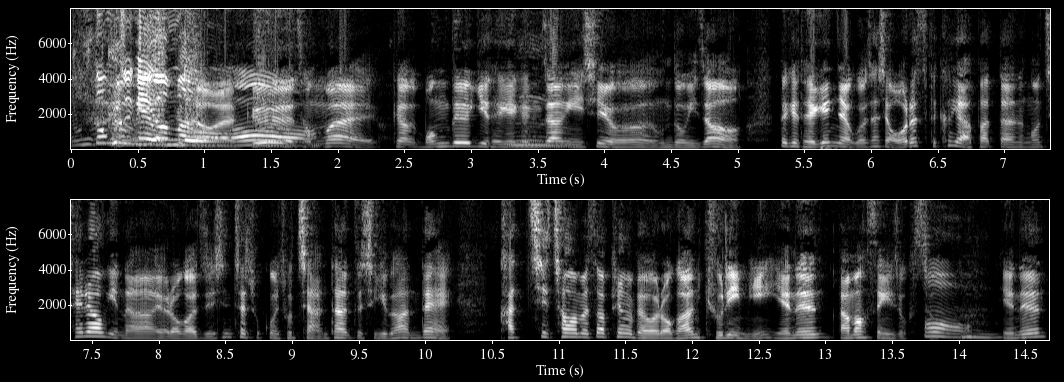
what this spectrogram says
운동 그 중에 운동. 그렇죠. 어. 그 정말 그 멍들기 되게 음. 굉장히 쉬운 운동이죠. 근데 그게 되겠냐고요. 사실 어렸을 때 크게 아팠다는 건 체력이나 여러 가지 신체 조건이 좋지 않다는 뜻이기도 한데 같이 처음에 서핑을 배우러 간 규림이 얘는 남학생이죠. 그죠? 어. 음. 얘는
